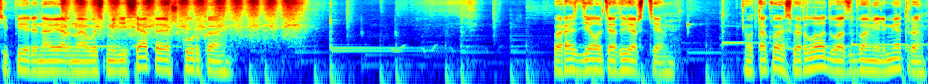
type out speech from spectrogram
Теперь, наверное, 80-я шкурка. Пора сделать отверстие. Вот такое сверло 22 миллиметра.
